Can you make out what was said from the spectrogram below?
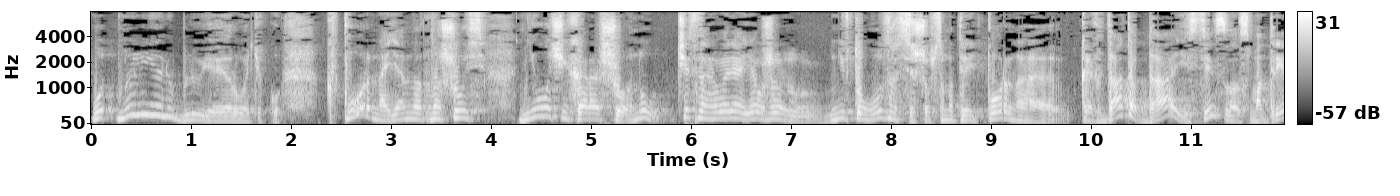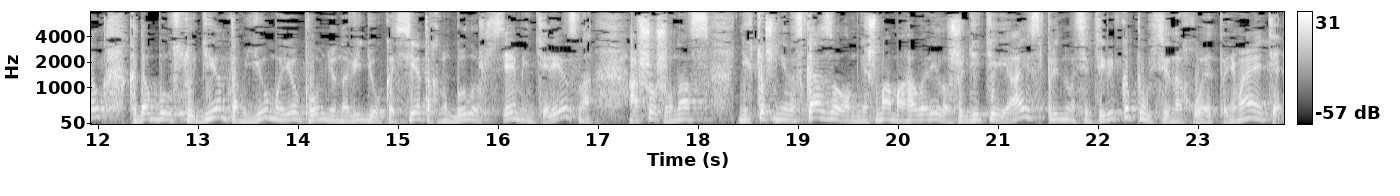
Вот, ну не люблю я эротику. К порно я отношусь не очень хорошо. Ну, честно говоря, я уже не в том возрасте, чтобы смотреть порно. Когда-то, да, естественно, смотрел, когда был студентом, ё-моё, помню на видеокассетах, ну было же всем интересно. А что ж, у нас никто ж не рассказывал, мне ж мама говорила, что детей айс приносит или в капусте находят, понимаете?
